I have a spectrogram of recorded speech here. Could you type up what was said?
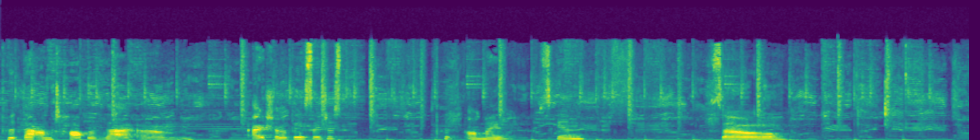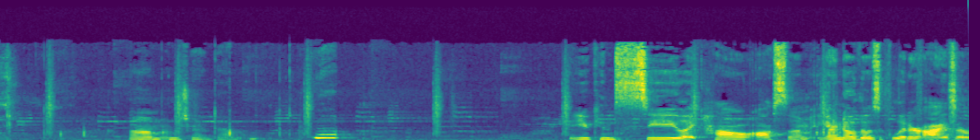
put that on top of that um, eyeshadow base I just put on my skin. So um, I'm just to dab You can see like how awesome, I know those glitter eyes are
